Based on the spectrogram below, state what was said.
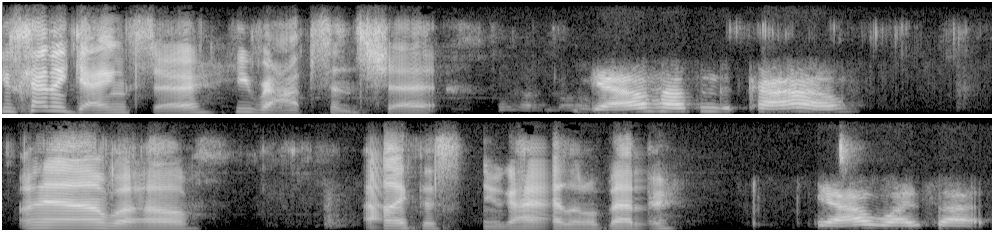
He's kind of gangster. He raps and shit. Yeah, what happened to Kyle? Yeah, well, I like this new guy a little better. Yeah, why's that?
